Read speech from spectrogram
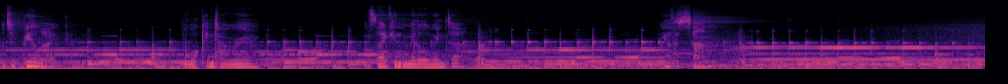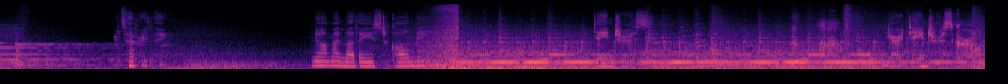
What's it feel like? To walk into a room. It's like in the middle of winter. You're the sun. It's everything. You know what my mother used to call me? Dangerous. You're a dangerous girl.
